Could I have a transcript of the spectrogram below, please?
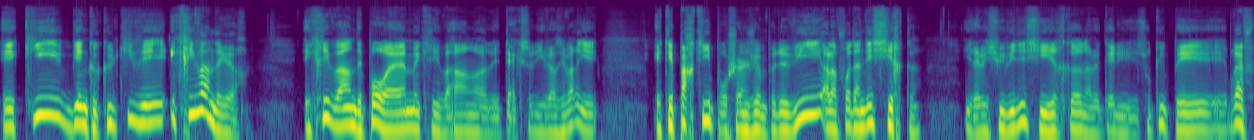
et qui, bien que cultivé, écrivant d'ailleurs, écrivant des poèmes, écrivant des textes divers et variés, était parti pour changer un peu de vie, à la fois dans des cirques. Il avait suivi des cirques dans lesquels il s'occupait, bref,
